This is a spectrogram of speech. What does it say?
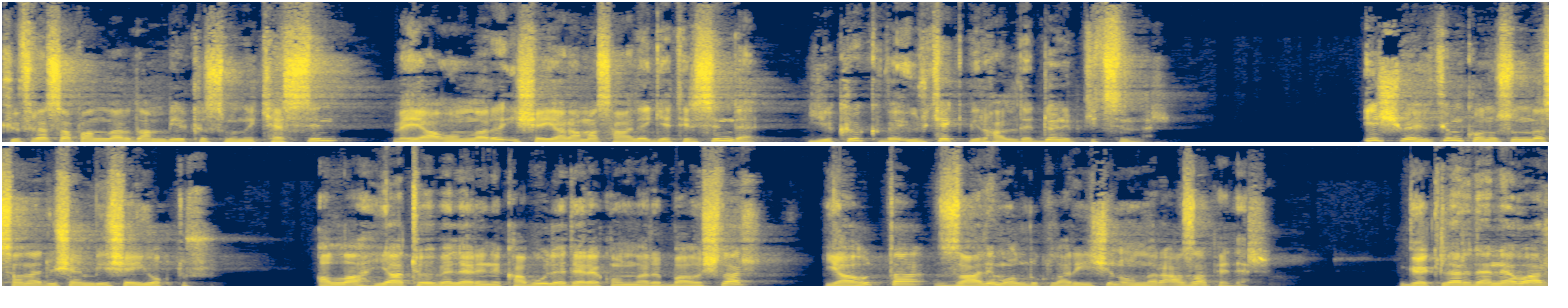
küfre sapanlardan bir kısmını kessin veya onları işe yaramaz hale getirsin de yıkık ve ürkek bir halde dönüp gitsinler. İş ve hüküm konusunda sana düşen bir şey yoktur. Allah ya tövbelerini kabul ederek onları bağışlar yahut da zalim oldukları için onları azap eder. Göklerde ne var,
